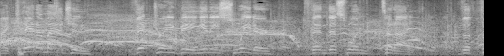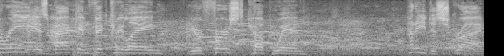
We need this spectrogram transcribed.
I can't imagine victory being any sweeter than this one tonight. The three is back in victory lane, your first cup win. How do you describe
